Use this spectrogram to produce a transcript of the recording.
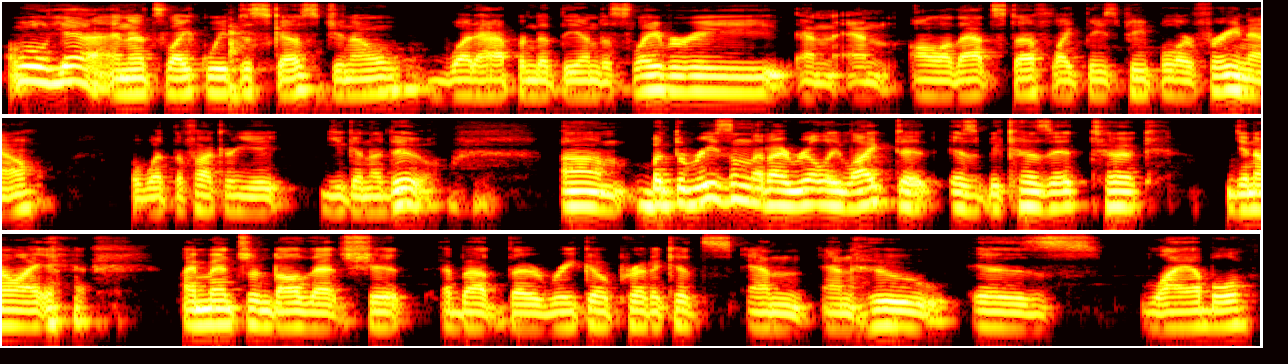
Well, yeah, and it's like we discussed, you know, what happened at the end of slavery and and all of that stuff. Like these people are free now, but what the fuck are you you gonna do? Um, but the reason that I really liked it is because it took, you know, I I mentioned all that shit about the RICO predicates and and who is liable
